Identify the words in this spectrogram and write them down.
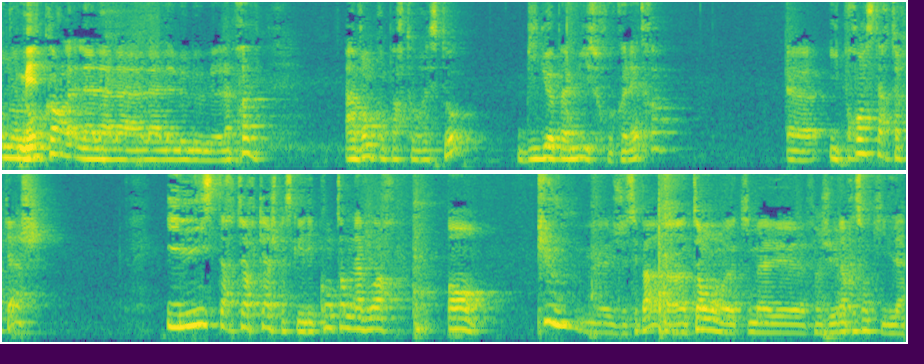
on en a encore la, la- la- la- la- la- le- le- la preuve. Avant qu'on parte au resto, big up à lui, il se reconnaîtra. Euh, il prend Starter Cash, il lit Starter Cash parce qu'il est content de l'avoir en, je sais pas, un temps euh, qui m'a, enfin j'ai eu l'impression qu'il l'a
